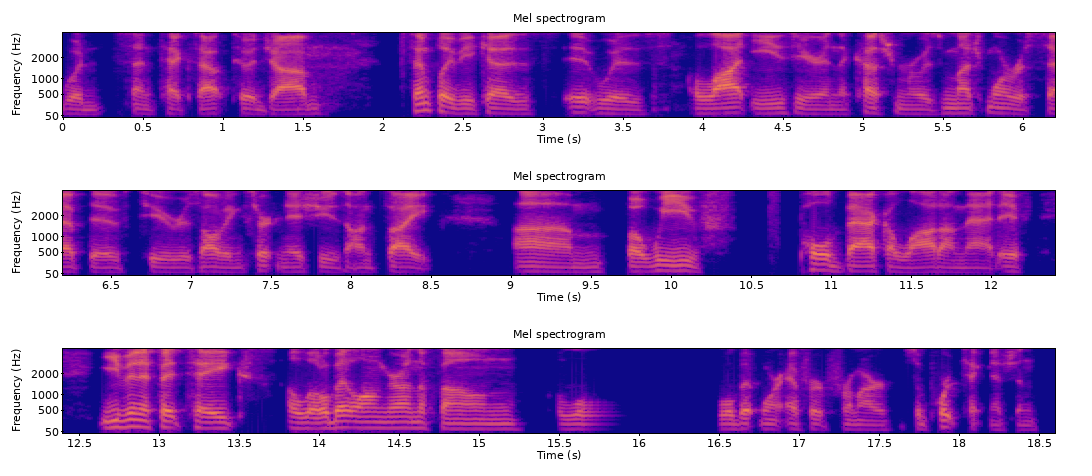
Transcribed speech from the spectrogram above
would send techs out to a job simply because it was a lot easier and the customer was much more receptive to resolving certain issues on site. Um, but we've pulled back a lot on that. If even if it takes a little bit longer on the phone, a little, little bit more effort from our support technicians,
